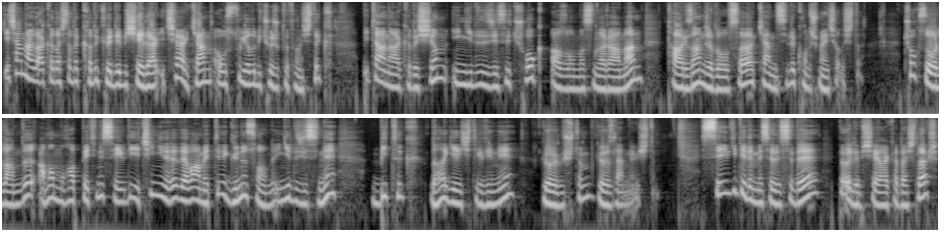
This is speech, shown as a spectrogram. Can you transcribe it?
Geçenlerde arkadaşlarla Kadıköy'de bir şeyler içerken Avusturyalı bir çocukla tanıştık. Bir tane arkadaşım İngilizcesi çok az olmasına rağmen tarzanca da olsa kendisiyle konuşmaya çalıştı. Çok zorlandı ama muhabbetini sevdiği için yine de devam etti ve günün sonunda İngilizcesini bir tık daha geliştirdiğini görmüştüm, gözlemlemiştim. Sevgi dili meselesi de böyle bir şey arkadaşlar.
